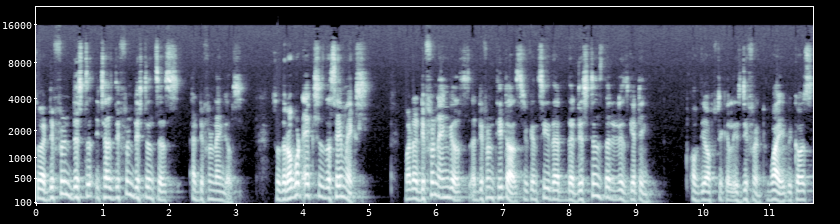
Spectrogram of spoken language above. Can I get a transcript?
So at different distance, it has different distances at different angles. So the robot X is the same X, but at different angles, at different thetas, you can see that the distance that it is getting of the obstacle is different. Why? Because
